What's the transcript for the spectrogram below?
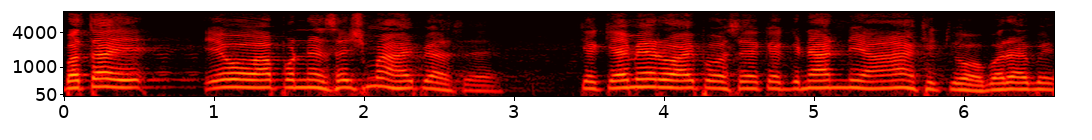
બતાય એવો આપણને ચશ્મા આપ્યા છે. કે કેમેરો આપ્યો છે, કે જ્ઞાનની આંખ કયો, બરાબર?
